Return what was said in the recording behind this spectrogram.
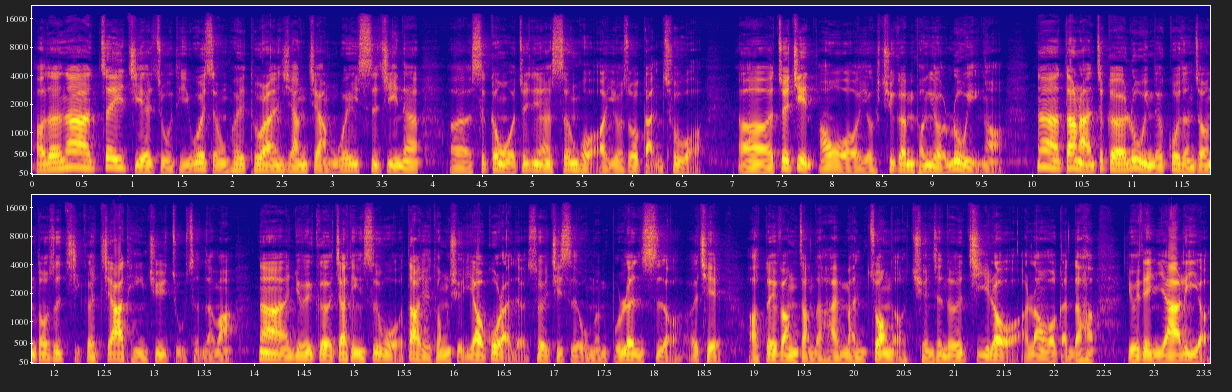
好的，那这一集的主题为什么会突然想讲威士忌呢？呃，是跟我最近的生活啊有所感触哦。呃，最近啊，我有去跟朋友露营哦。那当然，这个露营的过程中都是几个家庭去组成的嘛。那有一个家庭是我大学同学邀过来的，所以其实我们不认识哦。而且啊，对方长得还蛮壮的，全身都是肌肉啊，让我感到有点压力哦。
